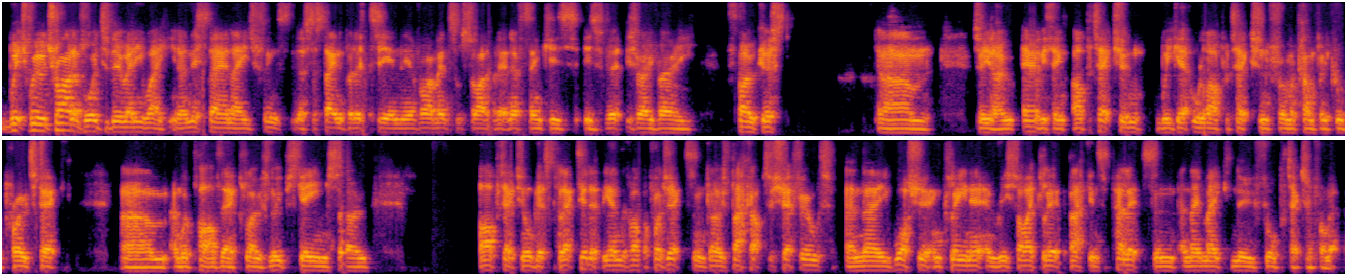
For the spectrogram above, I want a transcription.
which we would try and avoid to do anyway. You know, in this day and age, things, you know, sustainability and the environmental side of it and everything is is is very very focused. Um, so you know, everything our protection, we get all our protection from a company called Protec, um, and we're part of their closed loop scheme. So our protection all gets collected at the end of our project and goes back up to Sheffield and they wash it and clean it and recycle it back into pellets and, and they make new floor protection from it.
